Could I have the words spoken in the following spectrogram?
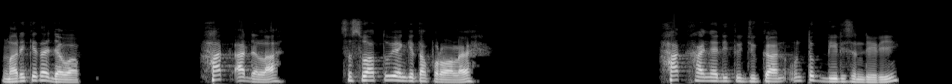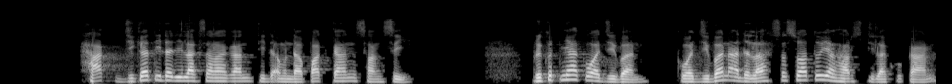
Mari kita jawab. Hak adalah sesuatu yang kita peroleh. Hak hanya ditujukan untuk diri sendiri. Hak jika tidak dilaksanakan tidak mendapatkan sanksi. Berikutnya kewajiban. Kewajiban adalah sesuatu yang harus dilakukan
